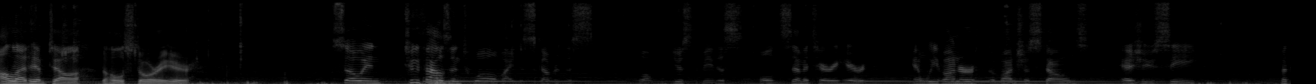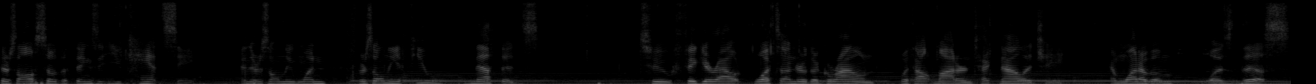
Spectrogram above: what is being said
I'll let him tell the whole story here. So in 2012, I discovered this, what used to be this old cemetery here, and we've unearthed a bunch of stones, as you see. But there's also the things that you can't see, and there's only one. There's only a few methods to figure out what's under the ground without modern technology, and one of them was this.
